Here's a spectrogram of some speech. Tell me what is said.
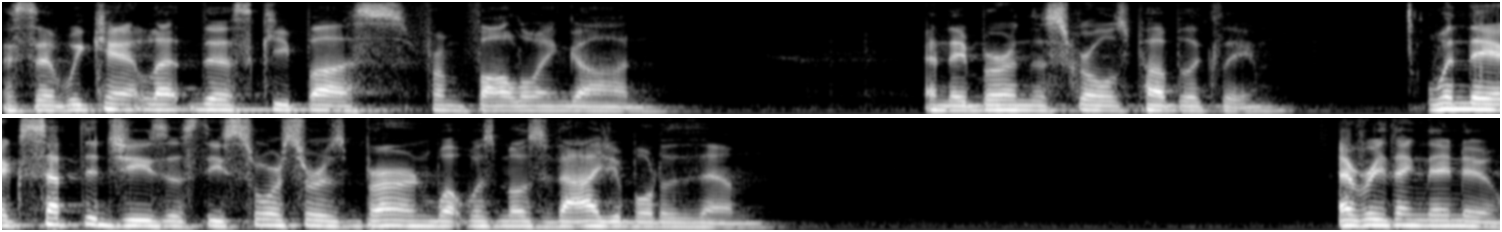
They said, We can't let this keep us from following God. And they burned the scrolls publicly. When they accepted Jesus, these sorcerers burned what was most valuable to them everything they knew.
